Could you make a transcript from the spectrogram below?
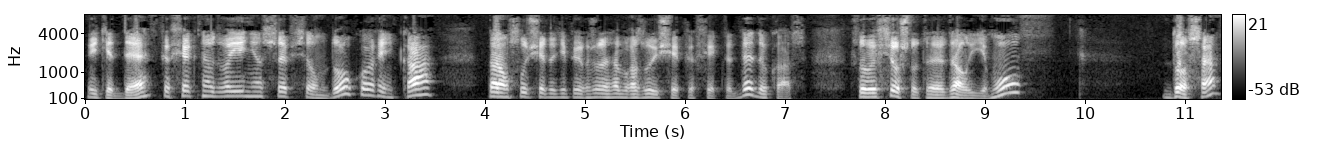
Видите, д – перфектное удвоение с эпсилом, до корень, к – в данном случае это теперь уже образующее перфекты. Дедукас. чтобы все, что ты дал ему, доса,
